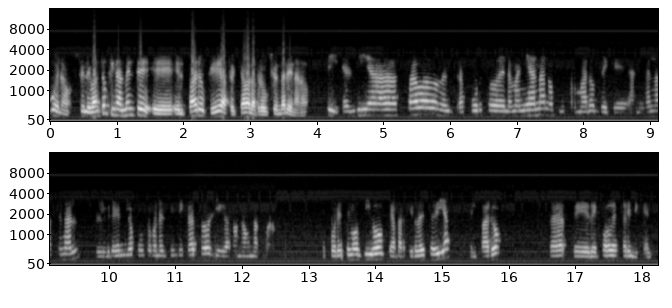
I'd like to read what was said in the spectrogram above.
Bueno, se levantó finalmente eh, el paro que afectaba la producción de arena, ¿no? Sí, el día sábado, en el transcurso de la mañana, nos informaron de que a nivel nacional el gremio junto con el sindicato llegaron a un acuerdo. Es por ese motivo que a partir de ese día el paro eh, dejó de estar en vigencia.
